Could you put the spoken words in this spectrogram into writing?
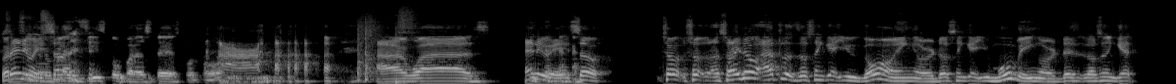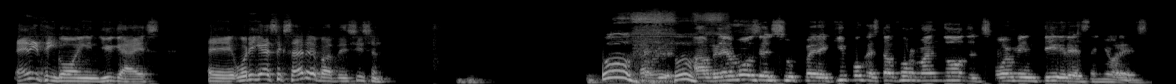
But anyway. So, Francisco para ustedes, por favor. Aguas. Anyway, so. So, so, so I know Atlas doesn't get you going, or doesn't get you moving, or doesn't get anything going in you guys. Uh, what are you guys excited about this season? Uf, uf. Hablemos del super equipo que está formando The Forming Tigres, señores.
